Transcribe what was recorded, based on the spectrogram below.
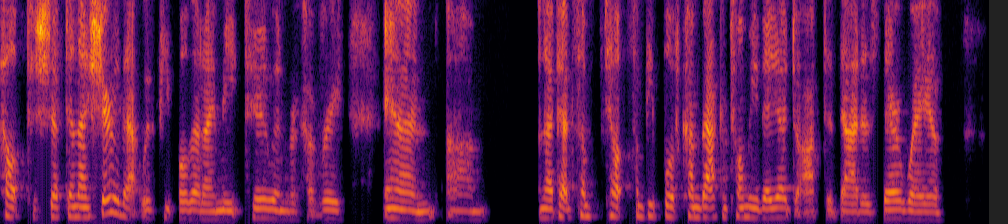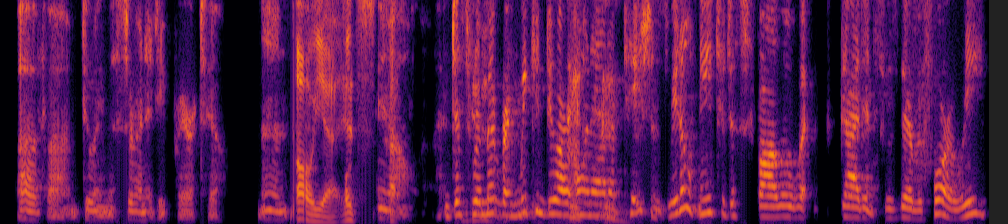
helped to shift. And i share that with people that i meet too in recovery. And um, and i've had some tell, some people have come back and told me they adopted that as their way of of um, doing the serenity prayer too. And oh yeah it's you know just remembering we can do our own adaptations we don't need to just follow what guidance was there before we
